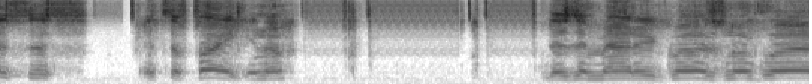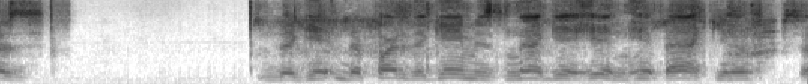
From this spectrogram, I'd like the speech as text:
it's just, it's a fight, you know. Doesn't matter, gloves, no gloves. The game, the part of the game is not get hit and hit back, you know. So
